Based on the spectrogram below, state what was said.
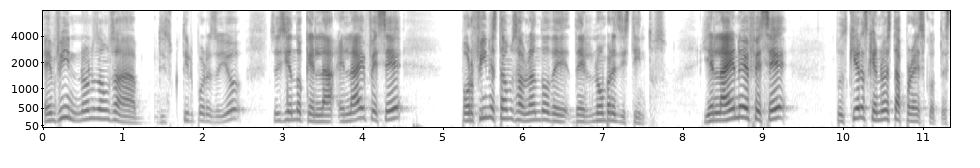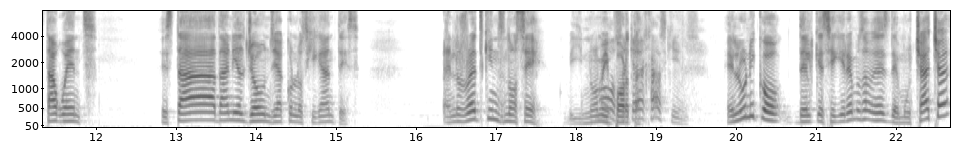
En fin, no nos vamos a discutir por eso. Yo estoy diciendo que en la, en la AFC, por fin estamos hablando de, de nombres distintos. Y en la NFC, pues quieres que no está Prescott, está Wentz, está Daniel Jones ya con los gigantes. En los Redskins no sé, y no, me se importa. queda Haskins. El único del que seguiremos es de muchacha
